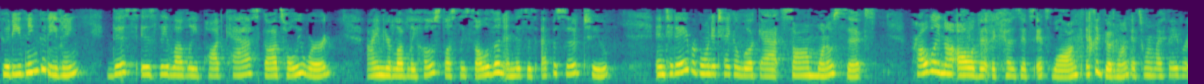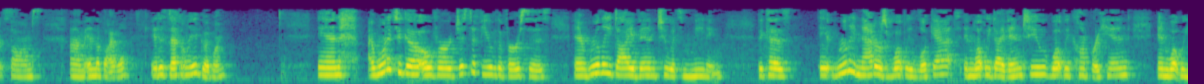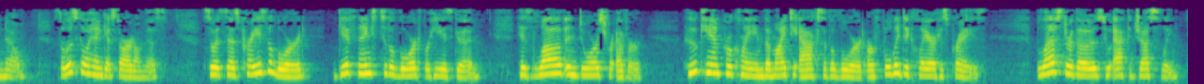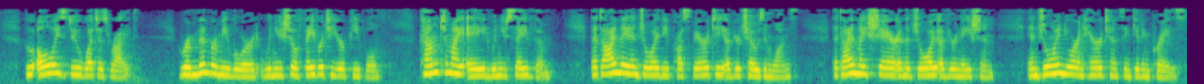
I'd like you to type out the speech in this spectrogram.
Good evening, good evening. This is the lovely podcast, God's Holy Word. I am your lovely host, Leslie Sullivan, and this is episode two. And today we're going to take a look at Psalm 106. Probably not all of it because it's it's long. It's a good one. It's one of my favorite psalms um, in the Bible. It is definitely a good one. And I wanted to go over just a few of the verses and really dive into its meaning because it really matters what we look at and what we dive into, what we comprehend, and what we know. So let's go ahead and get started on this. So it says, Praise the Lord, give thanks to the Lord for he is good. His love endures forever. Who can proclaim the mighty acts of the Lord or fully declare his praise? Blessed are those who act justly, who always do what is right. Remember me, Lord, when you show favor to your people. Come to my aid when you save them, that I may enjoy the prosperity of your chosen ones, that I may share in the joy of your nation, and join your inheritance in giving praise.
